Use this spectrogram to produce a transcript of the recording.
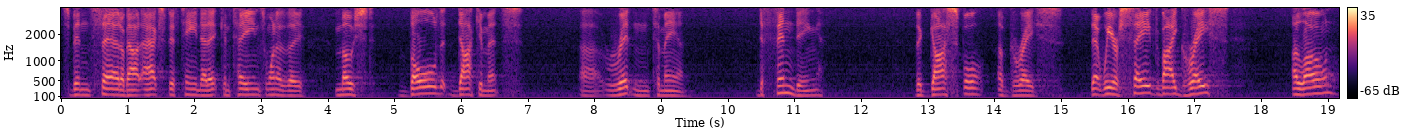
it's been said about Acts 15 that it contains one of the most bold documents uh, written to man, defending the gospel of grace. That we are saved by grace alone,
